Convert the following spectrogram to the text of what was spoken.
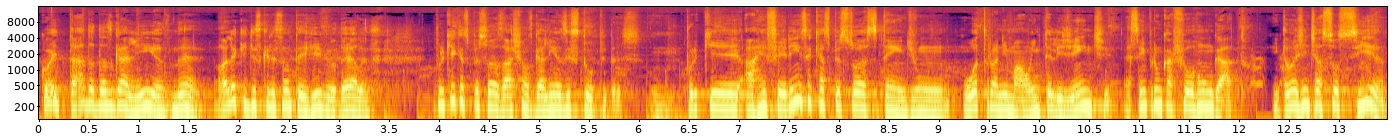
Coitada das galinhas, né? Olha que descrição terrível delas. Por que, que as pessoas acham as galinhas estúpidas? Porque a referência que as pessoas têm de um outro animal inteligente é sempre um cachorro ou um gato. Então a gente associa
